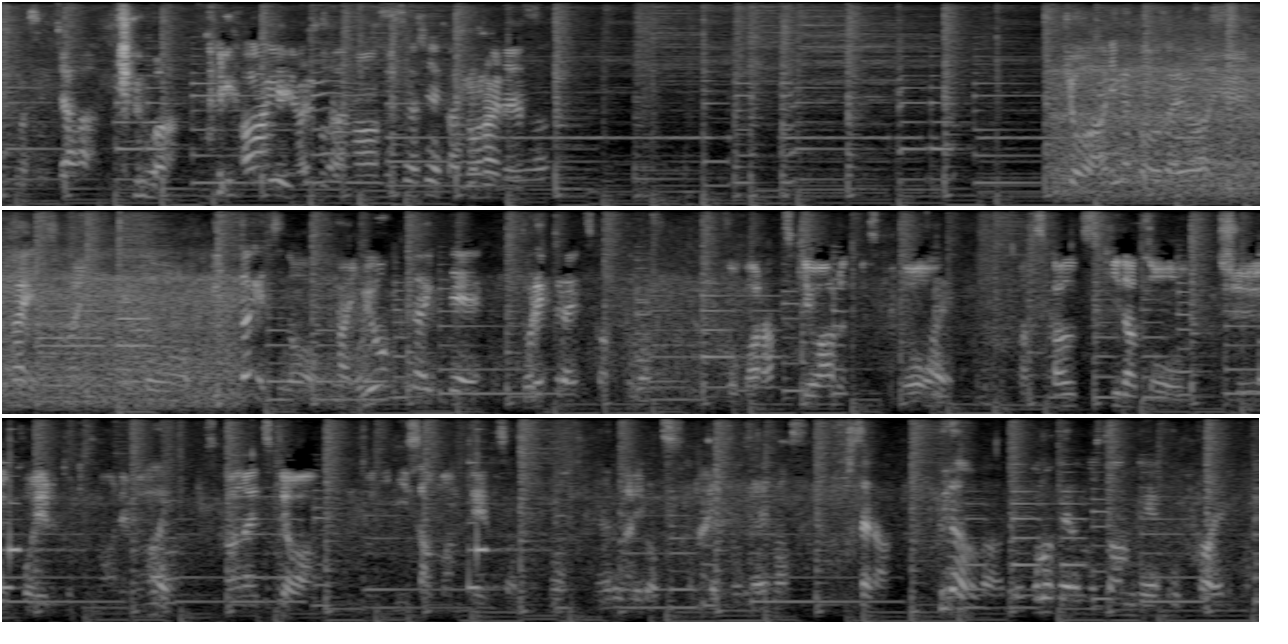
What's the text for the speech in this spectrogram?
すいませんじゃあ今日はあいえいえ、ありがとうございます。お忙しい中ありがとうございます今日はありがとうございます。はい、えっと1ヶ月のお洋服代ってどれくらい使ってます？とばらつきはあるんですけど、はい。まあ、使う月だと10超える時もあれば、はい。使わない月は本当に23万程度なるほど。ありがとうございます。そしたら普段はどこのブランドさんで多く買われるか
